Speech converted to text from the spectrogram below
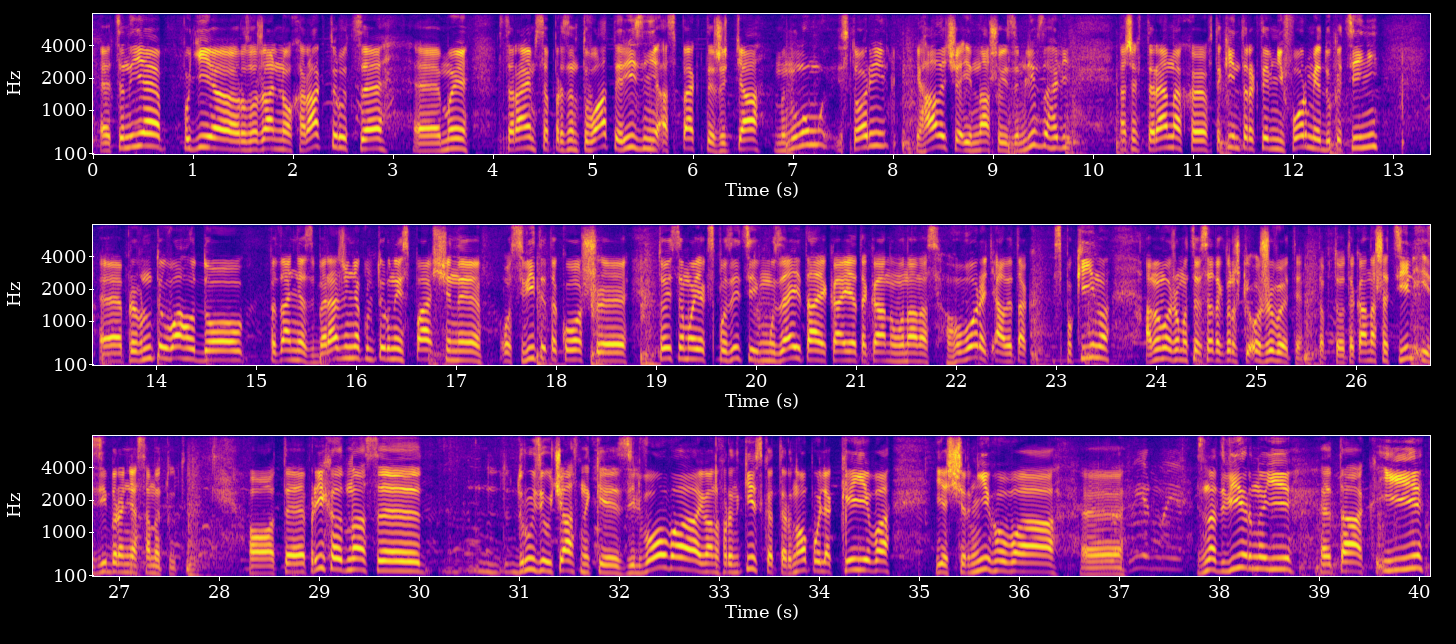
Е, Це не є подія розважального характеру. Це е, ми стараємося презентувати різні аспекти життя минулому історії і Галича, і нашої землі, взагалі, наших теренах е, в такій інтерактивній формі, едукаційній. Е, Привернути увагу до питання збереження культурної спадщини, освіти також, е, тої самої експозиції в музеї, та яка є така, ну вона нас говорить, але так спокійно. А ми можемо це все так трошки оживити. Тобто така наша ціль і зібрання саме тут. От е, приїхали до нас. Друзі-учасники зі Львова, Івано-Франківська, Тернополя, Києва, є з Чернігова, з надвірної, так, і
